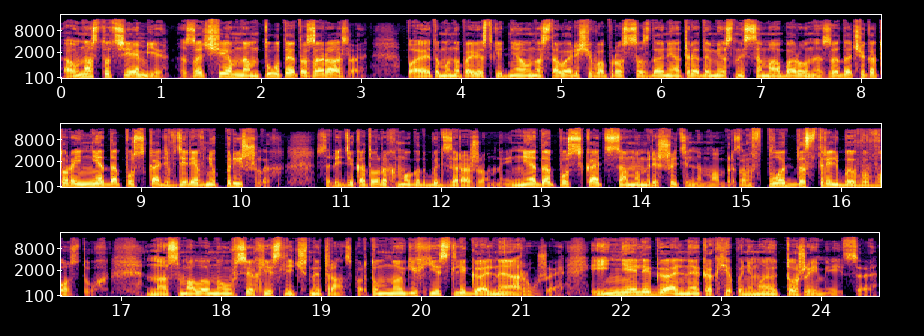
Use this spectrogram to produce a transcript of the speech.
А у нас тут семьи. Зачем нам тут эта зараза? Поэтому на повестке дня у нас, товарищи, вопрос создания отряда местной самообороны, задача которой не допускать в деревню пришлых, среди которых могут быть зараженные. Не допускать самым решительным образом, вплоть до стрельбы в воздух. Нас мало, но у всех есть личный транспорт, у многих есть легальное оружие. И нелегальное, как я понимаю, тоже имеется.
